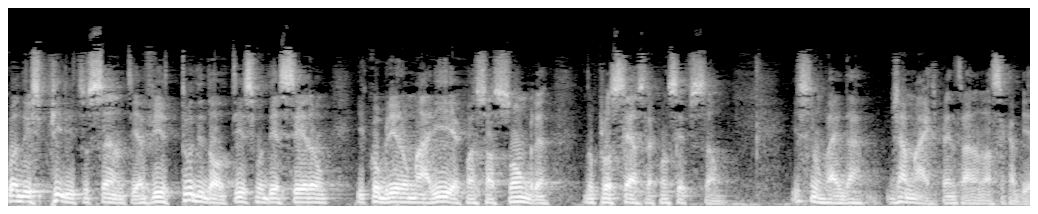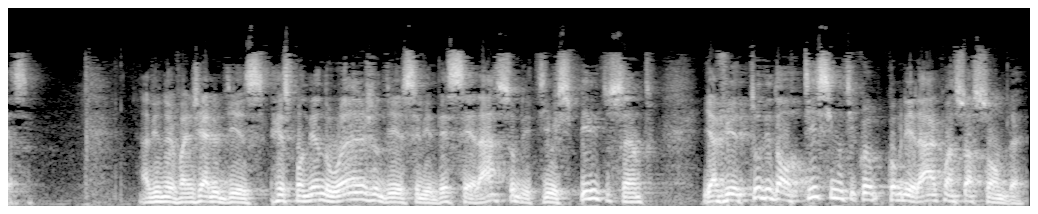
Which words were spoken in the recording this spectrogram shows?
quando o Espírito Santo e a virtude do Altíssimo desceram e cobriram Maria com a sua sombra no processo da concepção. Isso não vai dar jamais para entrar na nossa cabeça. Ali no Evangelho diz: Respondendo o anjo, disse-lhe: Descerá sobre ti o Espírito Santo, e a virtude do Altíssimo te cobrirá com a sua sombra.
